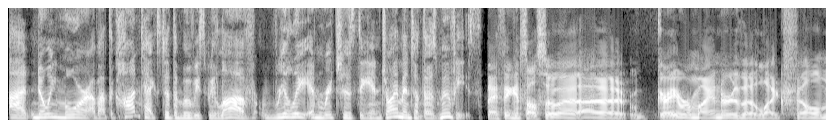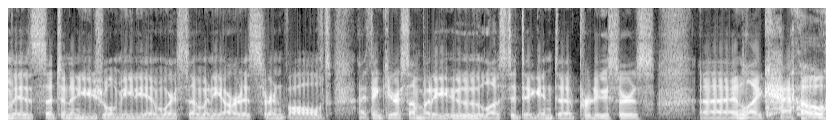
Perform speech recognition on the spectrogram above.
uh, knowing more about the context of the movies we love really enriches the enjoyment of those movies. I think it's also a, a great reminder that like film is such an unusual medium where so many artists are involved. I think you're somebody who loves to dig into producers uh, and like how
